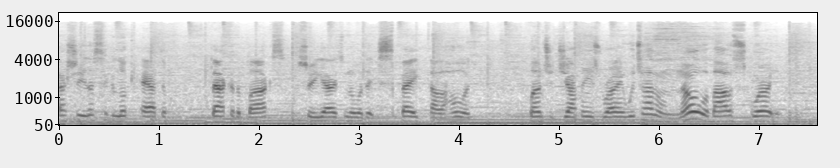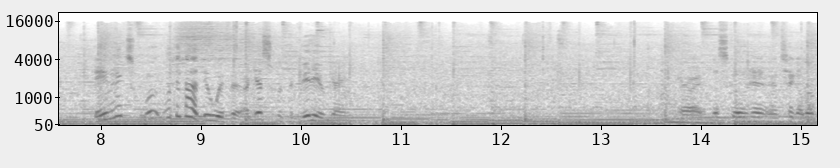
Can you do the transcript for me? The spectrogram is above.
Actually, let's take a look at the back of the box so you guys know what to expect. Got a whole bunch of Japanese writing, which I don't know about Square Enix? What, what they gotta do with it? I guess with the video game. Alright, let's go ahead and take a look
